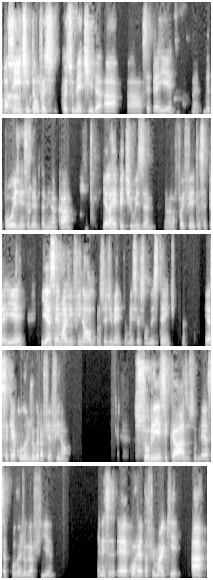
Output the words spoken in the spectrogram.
A paciente, então, foi, foi submetida a, a CPRE, né, depois de receber a vitamina K, e ela repetiu o exame. Ela foi feita a CPRE e essa é a imagem final do procedimento. É uma inserção do stent. Né, e essa aqui é a colangiografia final. Sobre esse caso, sobre essa colangiografia, é, é correto afirmar que A.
